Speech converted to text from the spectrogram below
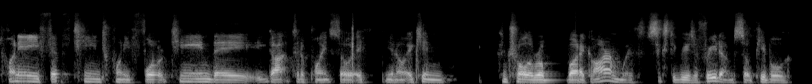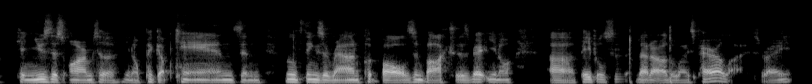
2015 2014 they got to the point so if you know it can control a robotic arm with six degrees of freedom so people can use this arm to you know pick up cans and move things around put balls in boxes you know uh, people that are otherwise paralyzed right?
